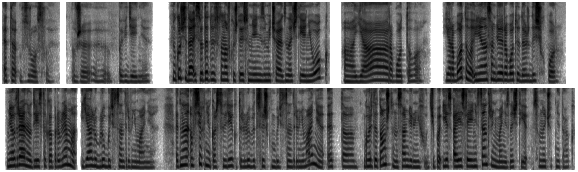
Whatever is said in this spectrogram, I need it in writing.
это взрослое уже э, поведение. Ну, короче, да, и вот этой установкой, что если меня не замечают, значит, я не ок, а я работала. Я работала, и я на самом деле работаю даже до сих пор. У меня вот реально вот есть такая проблема. Я люблю быть в центре внимания. Это у всех, мне кажется, людей, которые любят слишком быть в центре внимания, это говорит о том, что на самом деле у них, типа, ес- а если я не в центре внимания, значит, я, со мной что-то не так.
